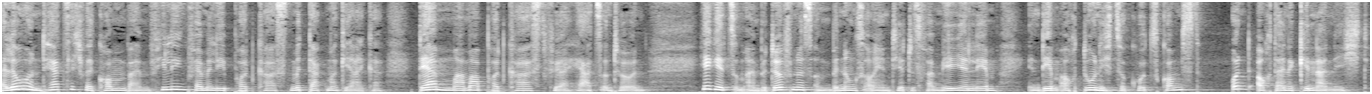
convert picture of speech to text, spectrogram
Hallo und herzlich willkommen beim Feeling Family Podcast mit Dagmar Gericke, der Mama-Podcast für Herz und Hirn. Hier geht es um ein bedürfnis- und bindungsorientiertes Familienleben, in dem auch du nicht zu kurz kommst und auch deine Kinder nicht.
